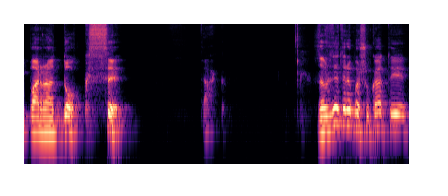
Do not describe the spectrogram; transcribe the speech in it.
парадокс. Завжди треба шукати,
